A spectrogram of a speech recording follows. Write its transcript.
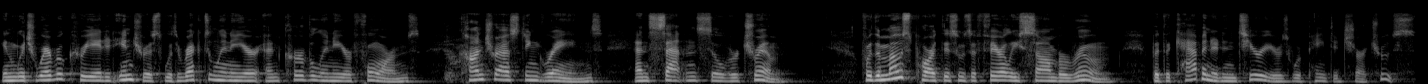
in which Weber created interest with rectilinear and curvilinear forms, contrasting grains, and satin silver trim. For the most part, this was a fairly somber room, but the cabinet interiors were painted chartreuse.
